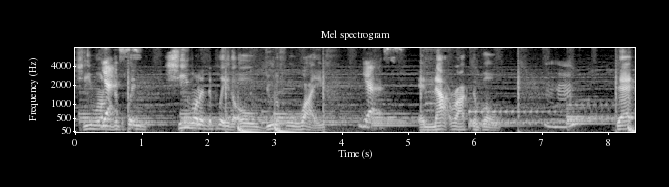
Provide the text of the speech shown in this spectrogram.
She wanted yes. to play. She wanted to play the old dutiful wife. Yes. And not rock the boat. Mm-hmm. That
